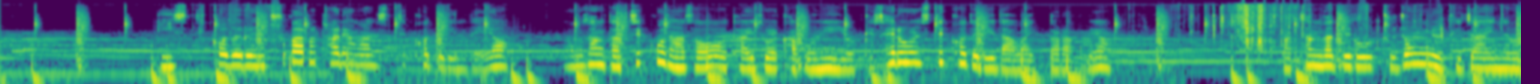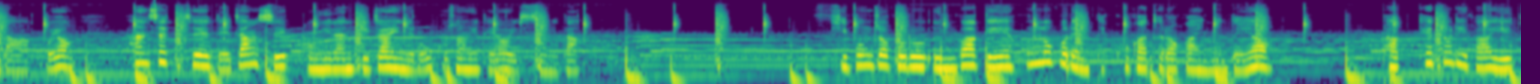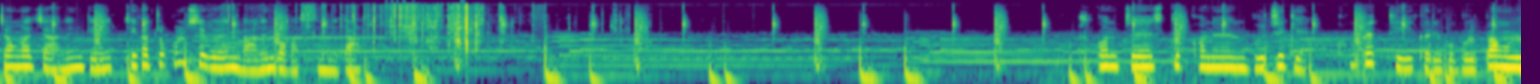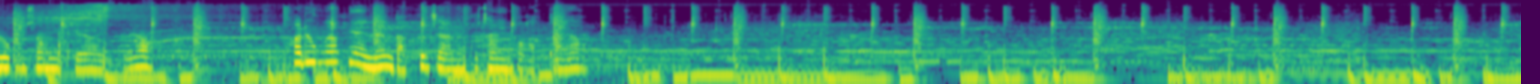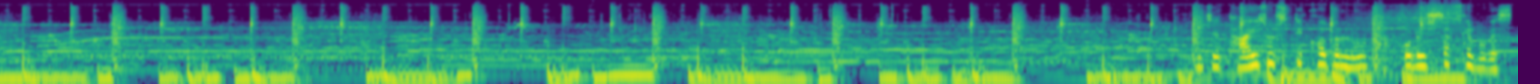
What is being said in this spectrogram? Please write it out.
이 스티커들은 추가로 촬영한 스티커들인데요. 영상 다 찍고 나서 다이소에 가보니 이렇게 새로운 스티커들이 나와 있더라고요. 마찬가지로 두 종류 디자인으로 나왔고요. 한 세트에 4장씩 동일한 디자인으로 구성이 되어 있습니다. 기본적으로 은박에 홀로그램 데코가 들어가 있는데요. 박 테두리가 일정하지 않은 게 티가 조금씩은 나는 것 같습니다. 두 번째 스티커는 무지개, 컴패티 그리고 물방울로 구성이 되어 있고요. 활용하기에는 나쁘지 않은 구성인 것 같아요. 다이소 스티커들로 닭고를 시작해 보겠습니다.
